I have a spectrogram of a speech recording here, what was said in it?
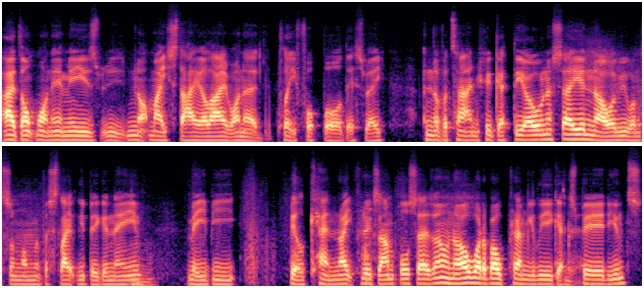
I don't want him, he's not my style, I want to play football this way. Another time, you could get the owner saying, no, we want someone with a slightly bigger name. Mm. Maybe Bill Kenwright, for example, says, oh no, what about Premier League experience?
